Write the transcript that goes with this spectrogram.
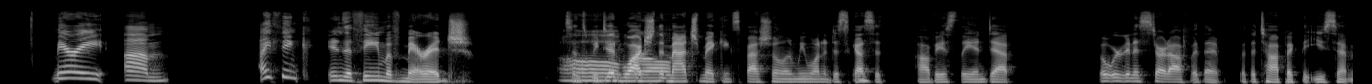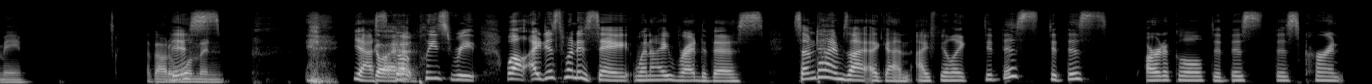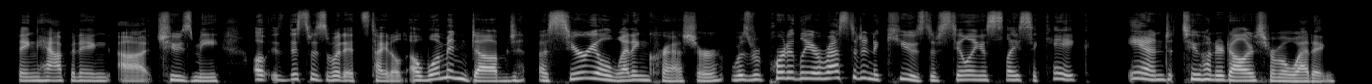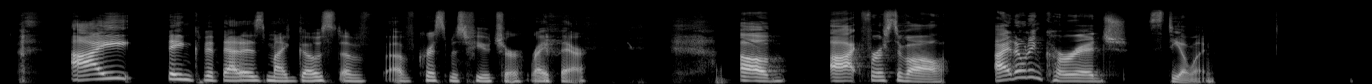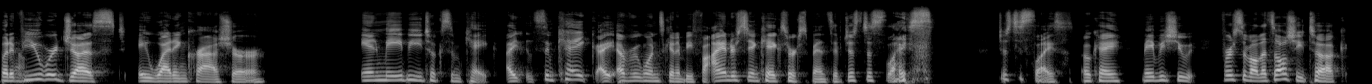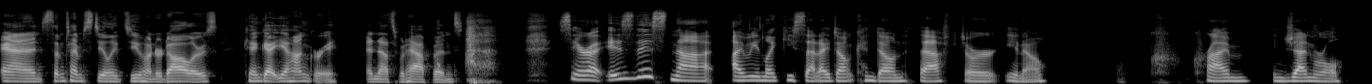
Mary, um, I think in the theme of marriage, since we did Oh, watch the matchmaking special and we want to mm. discuss it obviously in depth, but we're going to start off with it with a topic that you sent me about a woman. yes, Go go ahead. please read. Well, I just want to say when I read this, sometimes I again I feel like did this did this article did this this current thing happening uh choose me. Oh this was what it's titled a woman dubbed a serial wedding crasher was reportedly arrested and accused of stealing a slice of cake and $200 from a wedding. I think that that is my ghost of of christmas future right there. Um, I first of all, I don't encourage stealing. But if you were just a wedding crasher and maybe you took some cake, I some cake, I, everyone's going to be fine. I understand cakes are expensive, just a slice. Just a slice, okay? Maybe she first of all, that's all she took and sometimes stealing $200 can get you hungry, and that's what happened. Sarah, is this not? I mean, like you said, I don't condone theft or, you know, cr- crime in general.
